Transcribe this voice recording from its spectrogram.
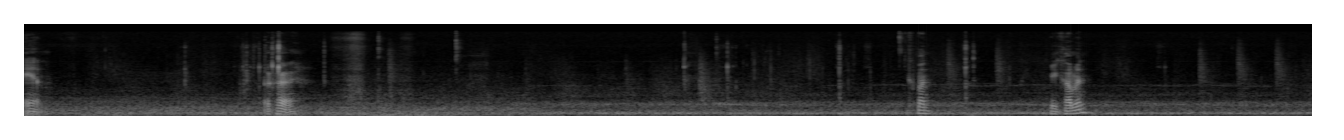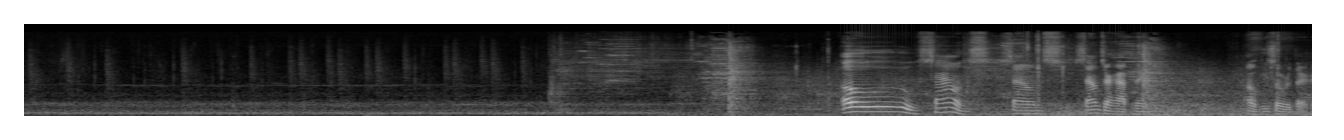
Damn. Okay. Come on. Are you coming? Oh, sounds. Sounds. Sounds are happening. Oh, he's over there.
